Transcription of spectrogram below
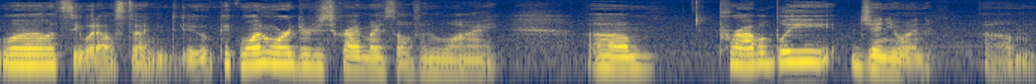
well, let's see what else do I need to do. Pick one word to describe myself and why. Um, probably genuine. Um,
